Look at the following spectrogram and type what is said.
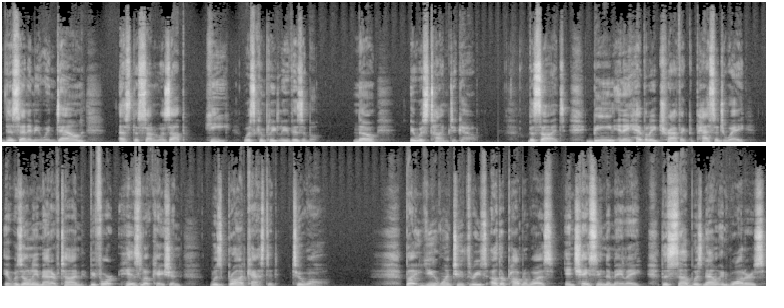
this enemy went down, as the sun was up, he was completely visible. No, it was time to go. Besides, being in a heavily trafficked passageway, it was only a matter of time before his location was broadcasted to all. But U-123's other problem was, in chasing the Malay, the sub was now in waters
